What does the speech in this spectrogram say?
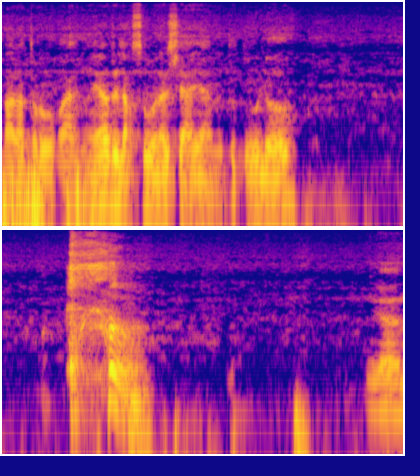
para turukan. Ngayon, relax muna siya. Yan, natutulog. Yan,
